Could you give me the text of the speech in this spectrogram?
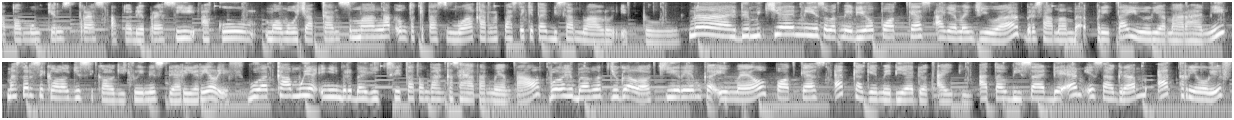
atau mungkin stres atau depresi, aku mau mengucapkan semangat untuk kita semua karena pasti kita bisa melalui itu. Nah, demikian nih Sobat Medio Podcast Anyaman Jiwa bersama Mbak Prita Yulia Marhani, Master Psikologi Psikologi Klinis dari Relief. Buat kamu yang ingin berbagi cerita tentang kesehatan mental, boleh banget juga loh kirim ke email podcast at kgmedia.id atau bisa DM Instagram at relief,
